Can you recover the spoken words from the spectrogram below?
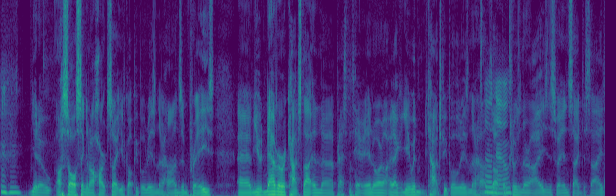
Mm-hmm. You know, us all singing our hearts out. You've got people raising their hands in praise. Um, you would never catch that in a Presbyterian or like you wouldn't catch people raising their hands Oh, up and closing their eyes and swaying side to side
